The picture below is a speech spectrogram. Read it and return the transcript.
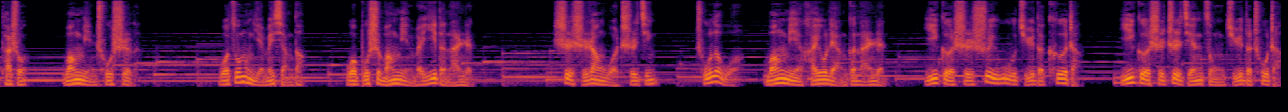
他说：“王敏出事了。”我做梦也没想到，我不是王敏唯一的男人。事实让我吃惊，除了我，王敏还有两个男人，一个是税务局的科长，一个是质检总局的处长。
